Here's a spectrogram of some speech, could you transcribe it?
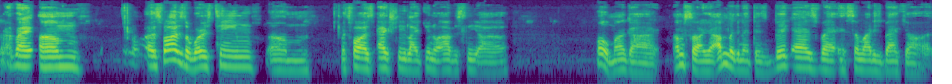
All right. Um, as far as the worst team, um, as far as actually like you know, obviously, uh, oh my god, I'm sorry, y'all. I'm looking at this big ass rat in somebody's backyard.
